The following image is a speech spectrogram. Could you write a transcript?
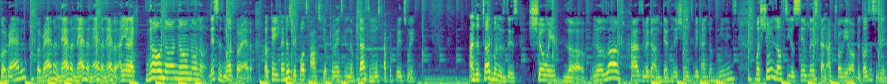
forever forever never never never never. And you're like no no no no no this is not forever. Okay? You can just report out to your parents in the that's the most appropriate way. And the third one is this showing love. You know, love has different kind of definitions, different kind of meanings, but showing love to your siblings can actually help because this is it.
